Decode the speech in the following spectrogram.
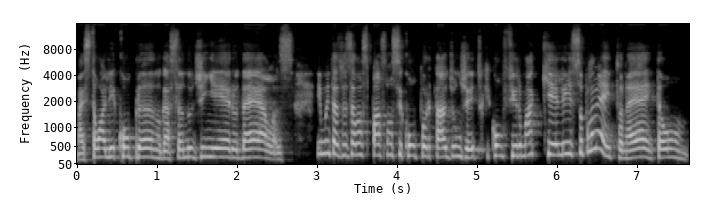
mas estão ali comprando, gastando o dinheiro delas, e muitas vezes elas passam a se comportar de um jeito que confirma aquele suplemento, né? Então,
